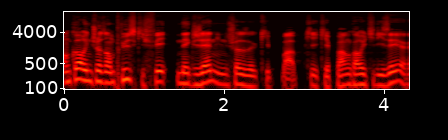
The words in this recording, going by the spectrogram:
encore une chose en plus qui fait next gen, une chose qui, bah, qui, qui est pas encore utilisée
